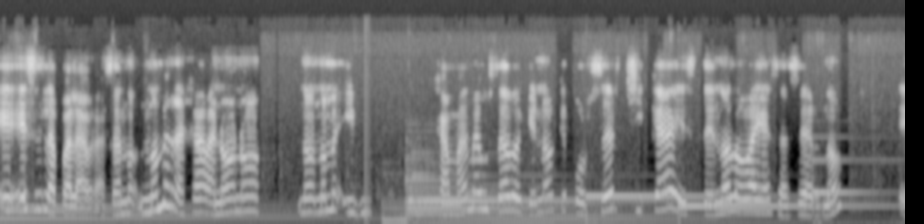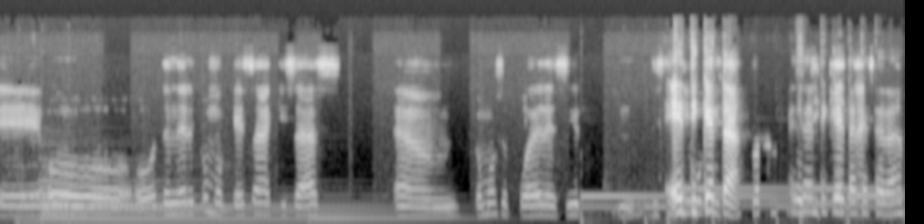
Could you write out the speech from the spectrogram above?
e, esa es la palabra. O sea, no, no me rajaba, no, no, no, no me... Y jamás me ha gustado que no, que por ser chica, este, no lo vayas a hacer, ¿no? Eh, o, tener como que esa quizás, ¿cómo se puede decir? Etiqueta, esa etiqueta, que te da.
